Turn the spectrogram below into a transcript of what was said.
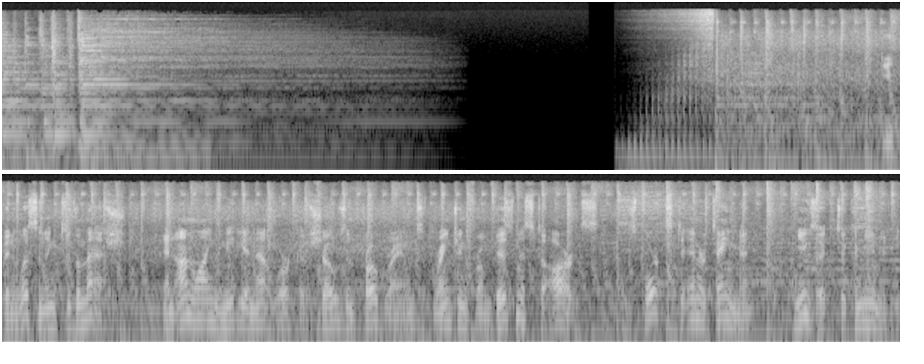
You've been listening to The Mesh, an online media network of shows and programs ranging from business to arts, sports to entertainment, music to community.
